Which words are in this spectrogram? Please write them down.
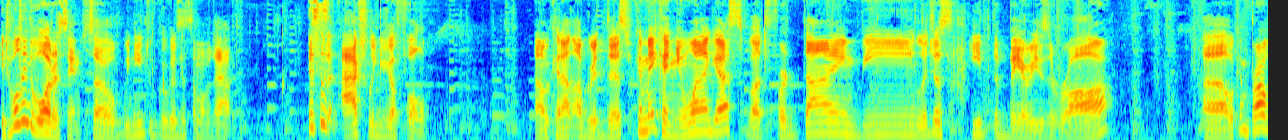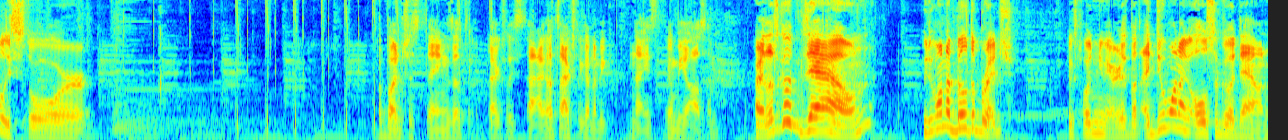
It will need water soon, so we need to go get some of that. This is actually giga full. Now we cannot upgrade this. We can make a new one, I guess, but for time being, let's just eat the berries raw. Uh, we can probably store a bunch of things that actually stack. That's actually gonna be nice. It's gonna be awesome. All right, let's go down. We do want to build a bridge, explore new areas, but I do want to also go down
